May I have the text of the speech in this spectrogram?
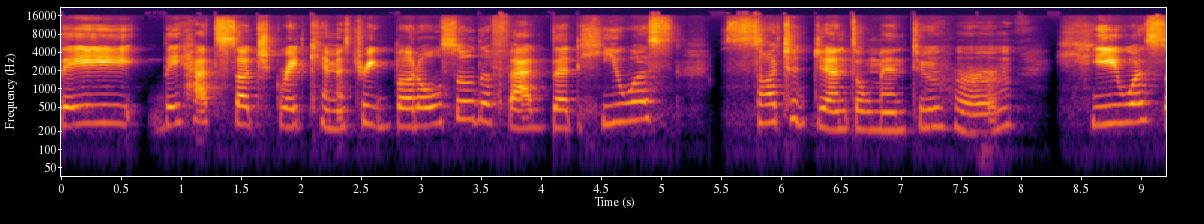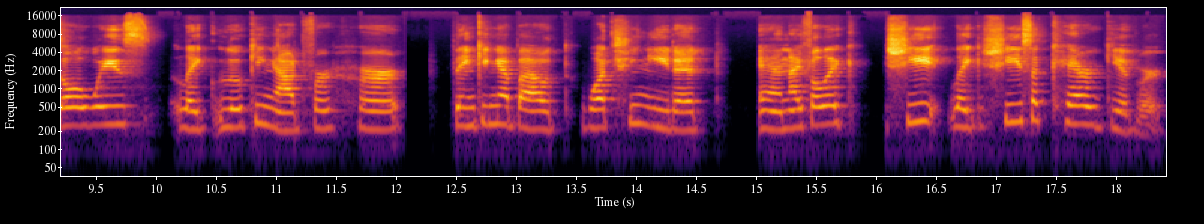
they they had such great chemistry, but also the fact that he was such a gentleman to mm-hmm. her. He was always like looking out for her, thinking about what she needed, and I felt like she like she's a caregiver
